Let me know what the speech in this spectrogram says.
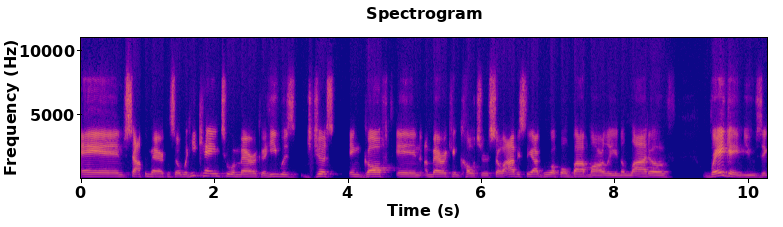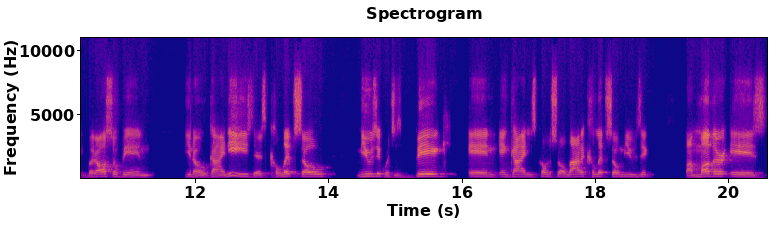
and South America. So when he came to America, he was just engulfed in American culture. So obviously, I grew up on Bob Marley and a lot of reggae music, but also being you know, Guyanese, there's calypso music, which is big in, in Guyanese culture. So a lot of calypso music. My mother is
